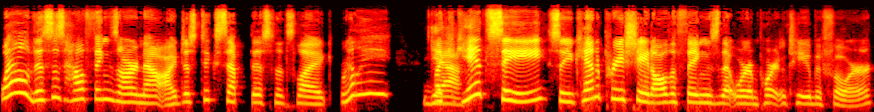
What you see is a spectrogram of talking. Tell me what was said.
well, this is how things are now. I just accept this, and it's like, really, Yeah. like you can't see, so you can't appreciate all the things that were important to you before,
